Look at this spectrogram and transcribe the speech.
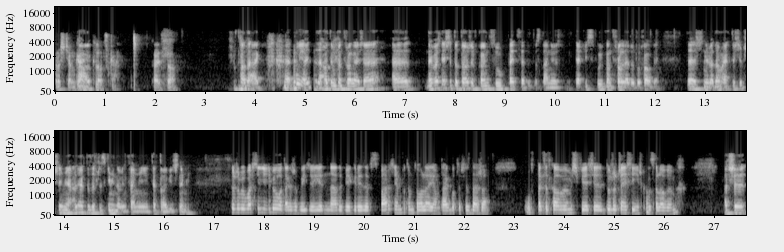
Rozciąganie no. klocka. To jest to. No tak. E, no i tyle o tym kontrolerze. Najważniejsze to to, że w końcu PC dostanie jakiś swój kontroler ruchowy. Też nie wiadomo, jak to się przyjmie, ale jak to ze wszystkimi nowinkami technologicznymi. To żeby właśnie nie było tak, że wyjdzie jedna, dwie gry ze wsparciem, potem to oleją, tak? Bo to się zdarza w PC-kowym świecie dużo częściej niż konsolowym. Znaczy,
